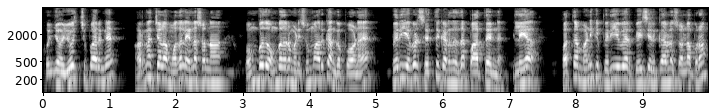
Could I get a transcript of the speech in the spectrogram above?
கொஞ்சம் யோசிச்சு பாருங்க. அருணாச்சலம் முதல்ல என்ன சொன்னான் ஒன்பது ஒன்பதரை மணி சுமாருக்கு அங்க போனேன் பெரியவர் செத்து கிடந்ததை பார்த்தேன்னு. இல்லையா? பத்தரை மணிக்கு பெரியவர் பேசியிருக்காருன்னு சொன்னப்புறம்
